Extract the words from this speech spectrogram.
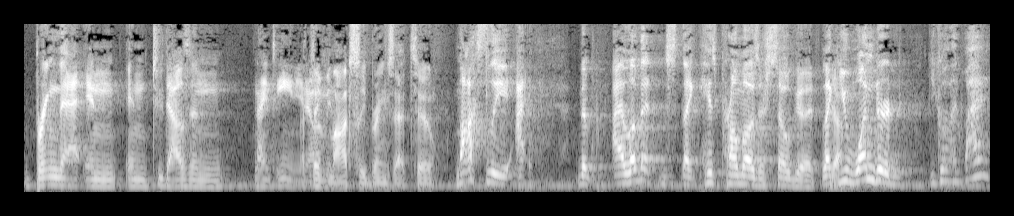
bring that in in 2019. You know, I think mean, Moxley brings that too. Moxley, I, the, I love that. Just like his promos are so good. Like Yeah. you wondered, you go like, why?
